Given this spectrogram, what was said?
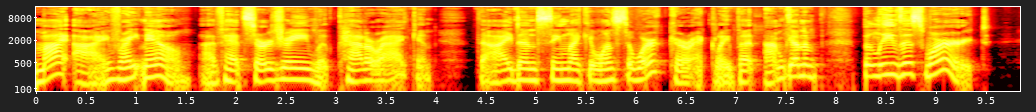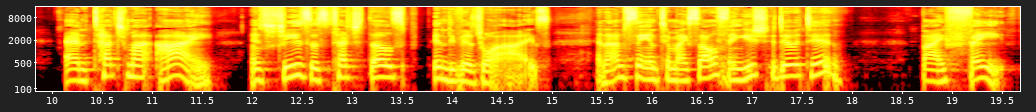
my eye right now. I've had surgery with cataract and The eye doesn't seem like it wants to work correctly, but I'm going to believe this word and touch my eye as Jesus touched those individual eyes. And I'm saying to myself, and you should do it too. By faith,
